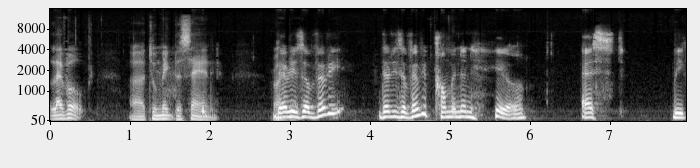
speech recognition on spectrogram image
leveled uh, to make the sand. Right. There is a very there is a very prominent hill as we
